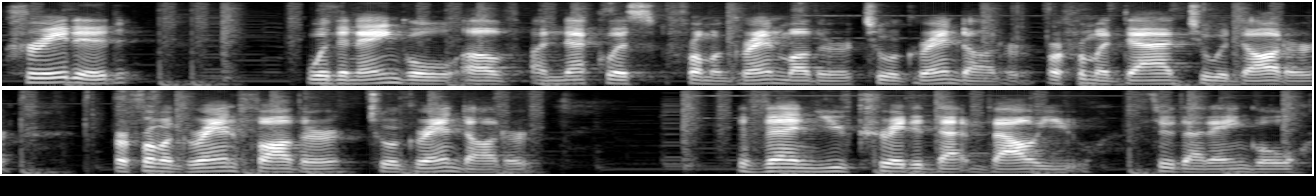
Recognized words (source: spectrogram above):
created with an angle of a necklace from a grandmother to a granddaughter, or from a dad to a daughter, or from a grandfather to a granddaughter, then you've created that value through that angle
